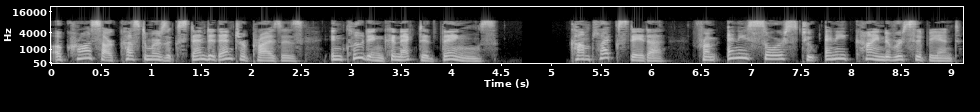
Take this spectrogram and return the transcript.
across our customers' extended enterprises, including connected things. Complex data from any source to any kind of recipient,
